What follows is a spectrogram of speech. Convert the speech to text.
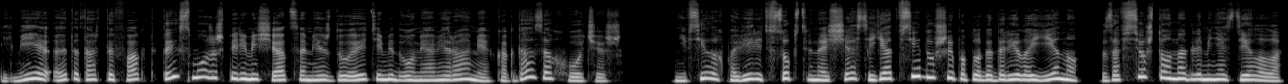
Имея этот артефакт, ты сможешь перемещаться между этими двумя мирами, когда захочешь. Не в силах поверить в собственное счастье, я от всей души поблагодарила Йену за все, что она для меня сделала,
